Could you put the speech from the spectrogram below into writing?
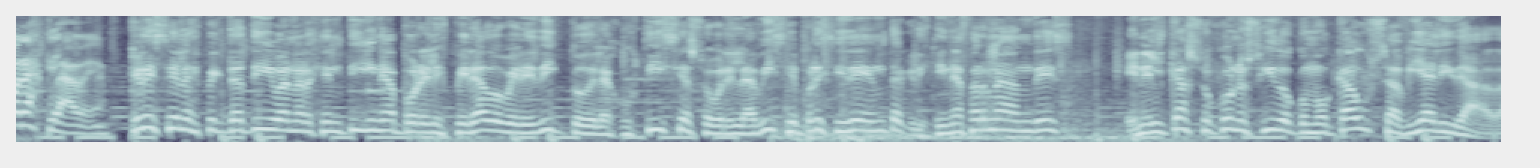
Horas clave. Crece la expectativa en Argentina por el esperado veredicto de la justicia sobre la vicepresidenta Cristina Fernández en el caso conocido como causa vialidad.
